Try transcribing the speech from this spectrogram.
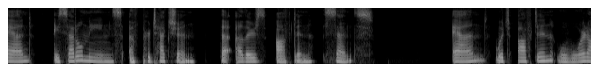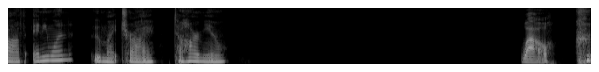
and a subtle means of protection that others often sense, and which often will ward off anyone who might try to harm you. Wow.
